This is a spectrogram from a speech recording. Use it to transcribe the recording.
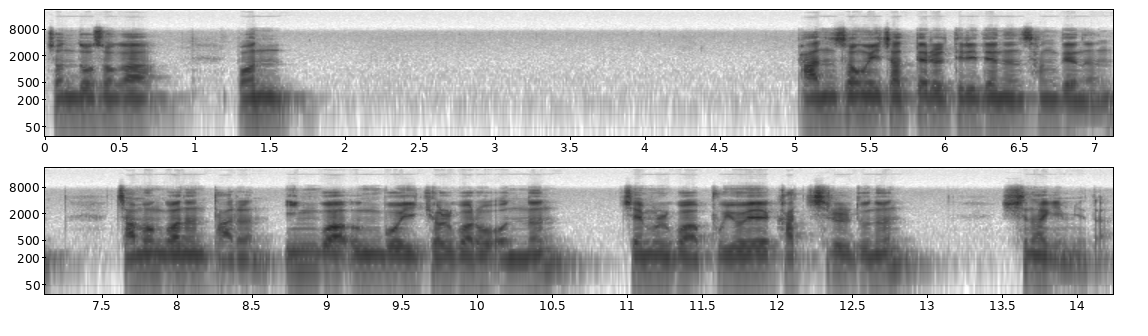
전도서가 번 반성의 잣대를 들이대는 상대는 잠언과는 다른 인과응보의 결과로 얻는 재물과 부요의 가치를 두는 신학입니다.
